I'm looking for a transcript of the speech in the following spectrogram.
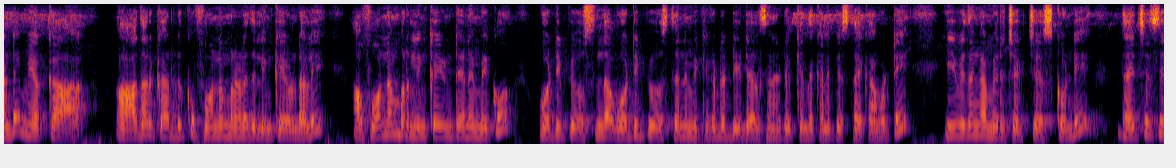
అంటే మీ యొక్క ఆధార్ కార్డుకు ఫోన్ నెంబర్ అనేది లింక్ అయి ఉండాలి. ఆ ఫోన్ నెంబర్ లింక్ అయి ఉంటేనే మీకు ఓటీపీ వస్తుంది. ఆ ఓటీపీ వస్తేనే మీకు ఇక్కడ డీటెయిల్స్ అనేవి కింద కనిపిస్తాయి కాబట్టి ఈ విధంగా మీరు చెక్ చేసుకోండి. దయచేసి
